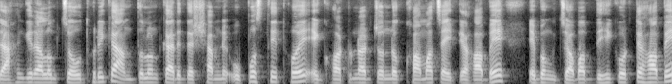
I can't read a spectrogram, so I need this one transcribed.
জাহাঙ্গীর আলম চৌধুরীকে আন্দোলনকারীদের সামনে উপস্থিত হয়ে এ ঘটনার জন্য ক্ষমা চাইতে হবে এবং জবাবদিহি করতে হবে।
